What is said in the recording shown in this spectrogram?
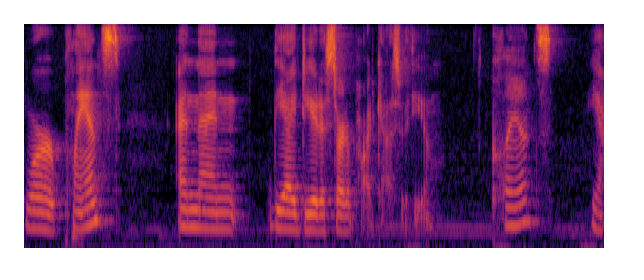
were plants and then the idea to start a podcast with you. Plants? Yeah.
